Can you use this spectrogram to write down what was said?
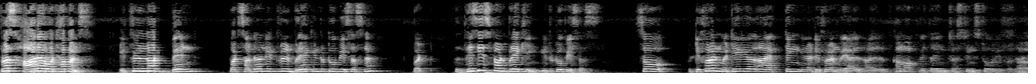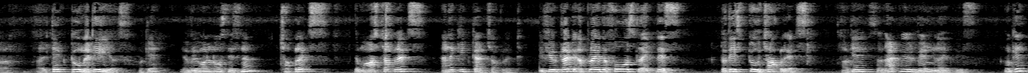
press harder, what happens? It will not bend, but suddenly it will break into two pieces. Na? But this is not breaking into two pieces. So different material are acting in a different way. I'll, I'll come up with an interesting story for that. Uh, I'll take two materials. Okay, everyone knows this, na? Chocolates, the Mars chocolates, and the Kit Kat chocolate. If you try to apply the force like this to these two chocolates, okay so that will bend like this. Okay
